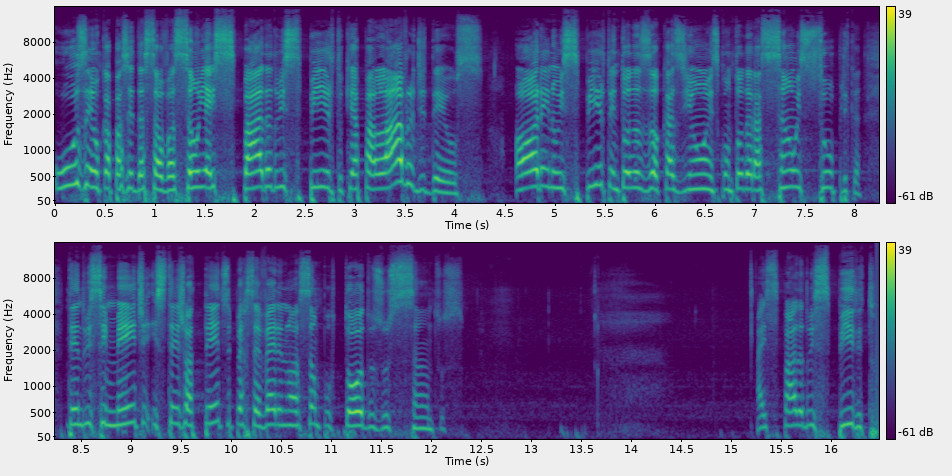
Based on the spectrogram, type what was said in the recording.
Usem o capacete da salvação e a espada do Espírito, que é a palavra de Deus. Orem no Espírito em todas as ocasiões, com toda oração e súplica. Tendo isso em mente, estejam atentos e perseverem na oração por todos os santos. A espada do Espírito.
